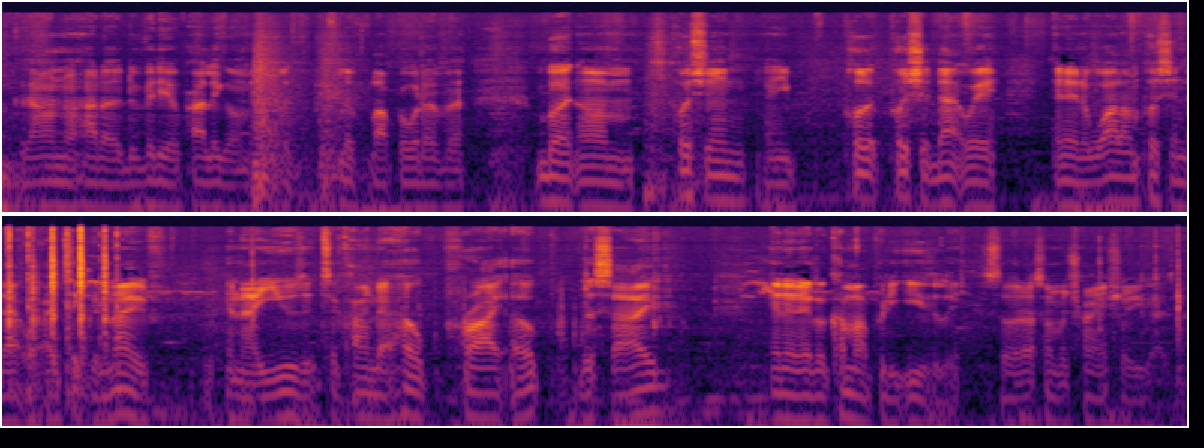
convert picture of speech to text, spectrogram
Because I don't know how to the video probably gonna make it flip flop or whatever. But um push in and you pull it push it that way. And then while I'm pushing that way I take the knife and I use it to kind of help pry up the side and then it'll come out pretty easily. So that's what I'm gonna try and show you guys now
